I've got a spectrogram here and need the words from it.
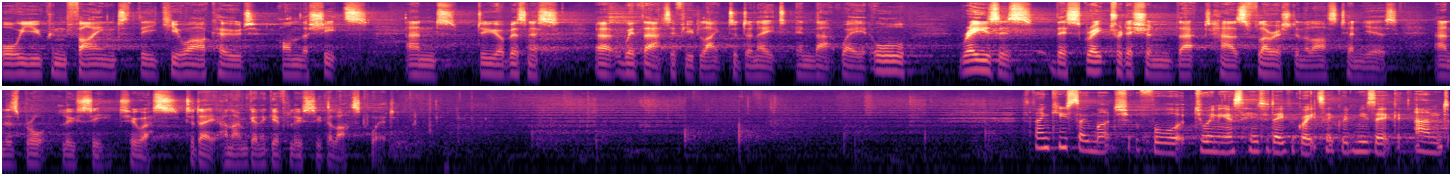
or you can find the QR code on the sheets and do your business uh, with that if you'd like to donate in that way. It all raises this great tradition that has flourished in the last 10 years and has brought Lucy to us today. And I'm going to give Lucy the last word. Thank you so much for joining us here today for Great Sacred Music. And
